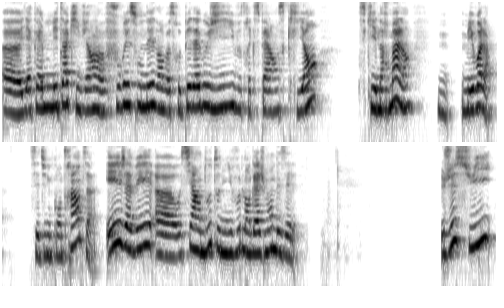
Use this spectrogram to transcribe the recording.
Il y a quand même l'État qui vient fourrer son nez dans votre pédagogie, votre expérience client, ce qui est normal, hein. mais voilà, c'est une contrainte. Et j'avais aussi un doute au niveau de l'engagement des élèves. Je suis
